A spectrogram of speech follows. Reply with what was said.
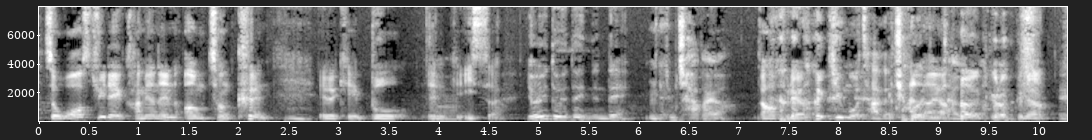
그래서 월스트리트에 가면은 엄청 큰 이렇게 불 이렇게 있어요. 여의도에도 있는데 네. 좀 작아요. 아 그래요? 규모 작아 달라요? 작아요. 그렇군요. 네.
